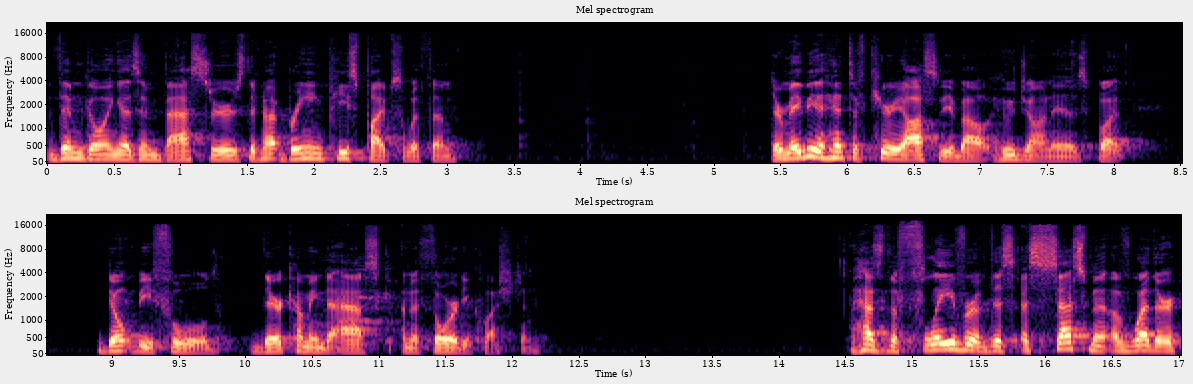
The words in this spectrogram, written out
them going as ambassadors. They're not bringing peace pipes with them. There may be a hint of curiosity about who John is, but don't be fooled they're coming to ask an authority question. Has the flavor of this assessment of whether,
